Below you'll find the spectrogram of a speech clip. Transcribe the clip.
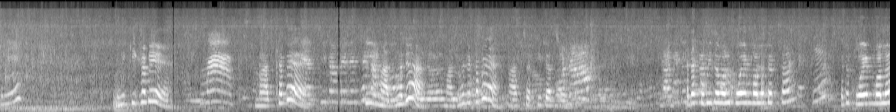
তুমি? তুমি কি খাবে? মাছ। খাবে? কি মাছ ভাজা? মাছ ভাজা খাবে? আচ্ছা ঠিক আছে। এটা কবিতা বলো পোয়েম বলো তো একটা। এটা পোয়েম বলো।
